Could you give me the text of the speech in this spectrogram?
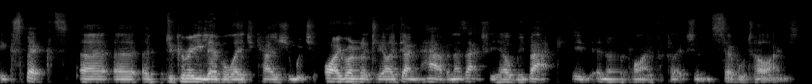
expect uh, a, degree level education, which ironically I don't have, and has actually held me back in, in, applying for collections several times.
